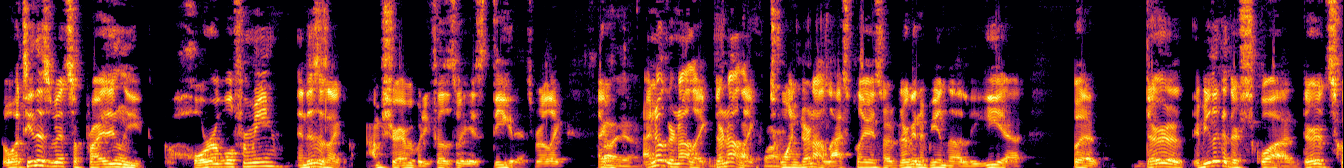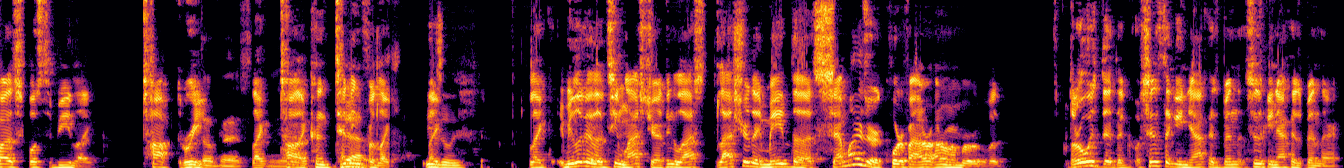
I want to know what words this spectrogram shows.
one team that's been surprisingly horrible for me, and this is like I'm sure everybody feels this way, is Tigres, bro. Like, like oh yeah. I know they're not like they're not like twenty, they're not last place, or they're going to be in the Liguilla, but they're if you look at their squad, their squad is supposed to be like top three, The best. like yeah. top, like contending Yeah. for like Like- Easily. Like if you look at the team last year, I think last last year they made the semis or quarterfinal. I don't, I don't remember, but they're always the, since the Gignac has been since Gignac has been there,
